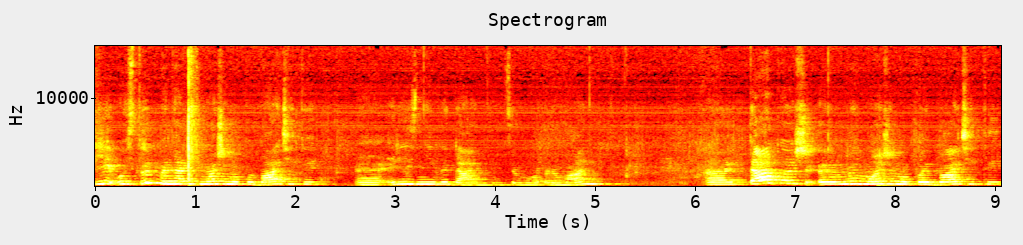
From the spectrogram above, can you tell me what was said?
І ось тут ми навіть можемо побачити е, різні видання цього роману. Е, Також е, ми можемо побачити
